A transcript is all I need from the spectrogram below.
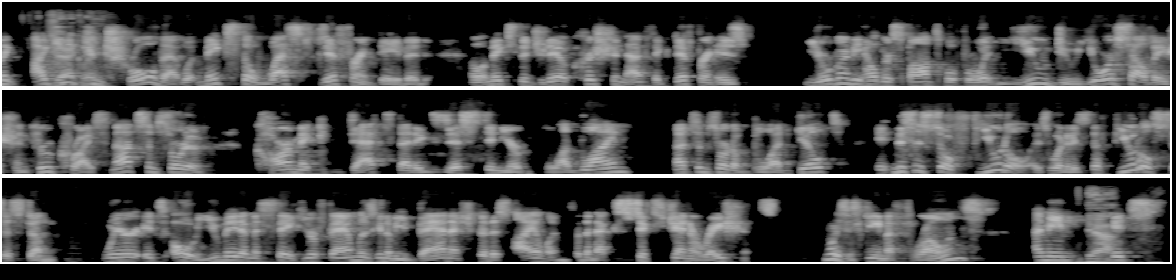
Like, I can't control that. What makes the West different, David, and what makes the Judeo Christian ethic different is you're going to be held responsible for what you do, your salvation through Christ, not some sort of karmic debt that exists in your bloodline, not some sort of blood guilt. It, this is so feudal, is what it is. The feudal system where it's, oh, you made a mistake. Your family's going to be banished to this island for the next six generations. What is this, Game of Thrones? I mean, yeah. it's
